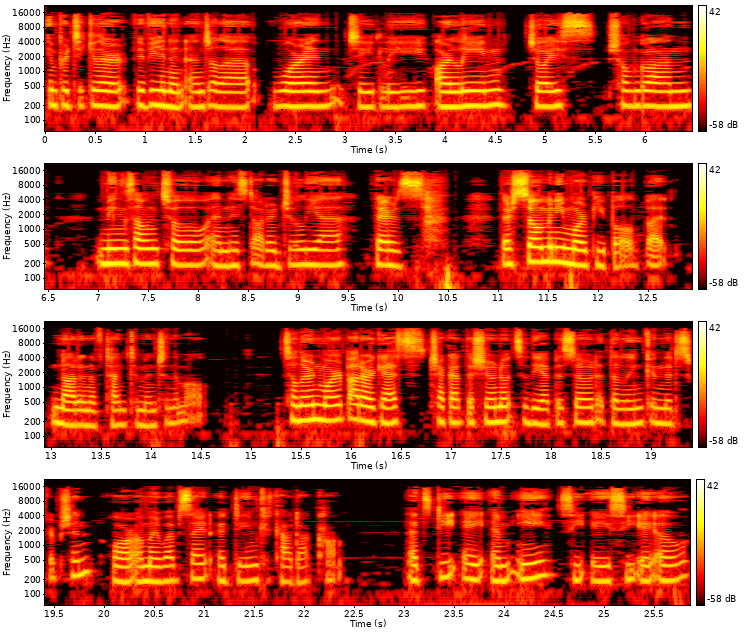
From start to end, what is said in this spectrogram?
In particular, Vivian and Angela, Warren, Jade Lee, Arlene, Joyce, Shongguan, Ming Song Cho, and his daughter Julia. There's, there's so many more people, but not enough time to mention them all. To learn more about our guests, check out the show notes of the episode at the link in the description or on my website at damecacao.com. That's D A M E C A C A O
